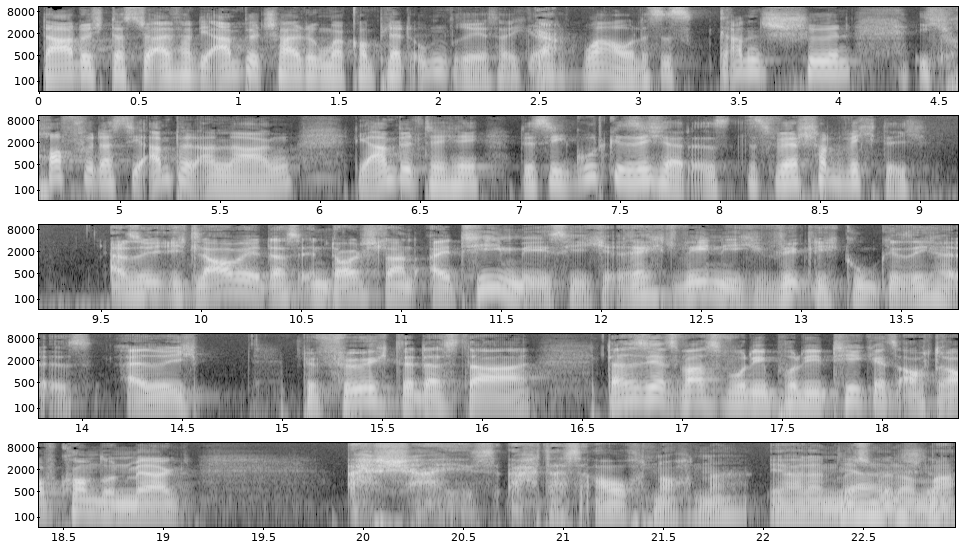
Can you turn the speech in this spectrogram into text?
dadurch, dass du einfach die Ampelschaltung mal komplett umdrehst. Habe ich gedacht, wow, das ist ganz schön. Ich hoffe, dass die Ampelanlagen, die Ampeltechnik, dass sie gut gesichert ist. Das wäre schon wichtig. Also ich glaube, dass in Deutschland IT-mäßig recht wenig wirklich gut gesichert ist. Also ich befürchte, dass da, das ist jetzt was, wo die Politik jetzt auch drauf kommt und merkt, ach scheiß, ach das auch noch, ne? Ja, dann müssen Ja, wir doch das mal,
